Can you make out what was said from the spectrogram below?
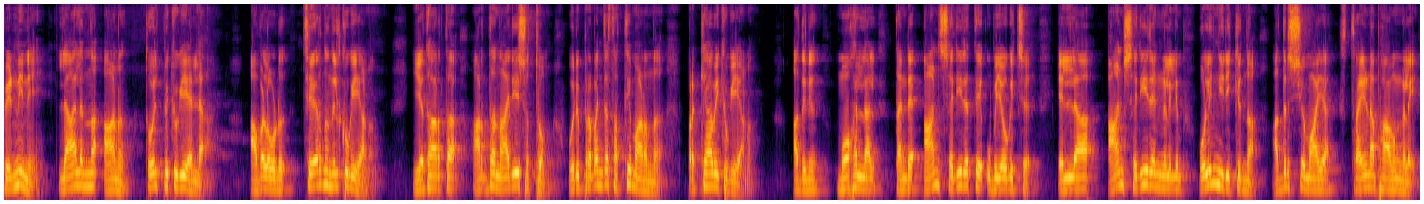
പെണ്ണിനെ ലാലെന്ന ആണ് തോൽപ്പിക്കുകയല്ല അവളോട് ചേർന്നു നിൽക്കുകയാണ്. യഥാർത്ഥ അർദ്ധനാരീശത്വം ഒരു പ്രപഞ്ച സത്യമാണെന്ന് പ്രഖ്യാപിക്കുകയാണ്. അതിന് മോഹൻലാൽ തന്റെ ആൺ ശരീരത്തെ ഉപയോഗിച്ച് എല്ലാ ആൺ ശരീരങ്ങളിലും ഒളിഞ്ഞിരിക്കുന്ന അദൃശ്യമായ സ്ത്രൈണഭാവങ്ങളെ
